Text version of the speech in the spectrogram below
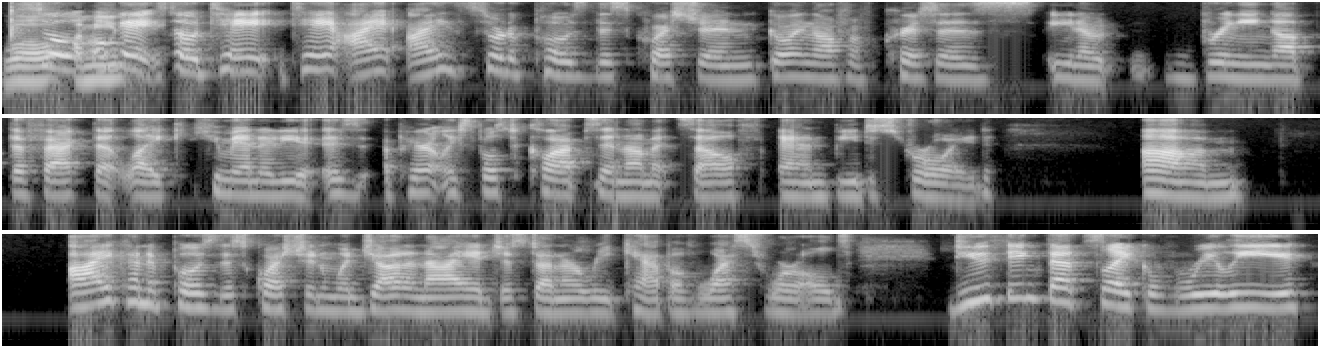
well, so I mean, okay, so Tay, Tay, I, I sort of posed this question going off of Chris's, you know, bringing up the fact that like humanity is apparently supposed to collapse in on itself and be destroyed. Um, I kind of posed this question when John and I had just done our recap of Westworld. Do you think that's like really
